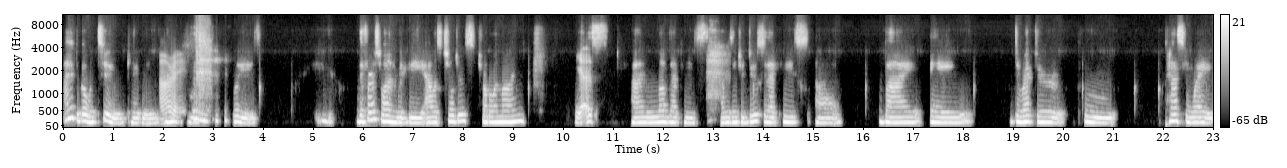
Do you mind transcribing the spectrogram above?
I have to go with two, KB. All right. Please. The first one would be Alice Childress, Trouble in Mind. Yes. I love that piece. I was introduced to that piece uh, by a director who passed away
